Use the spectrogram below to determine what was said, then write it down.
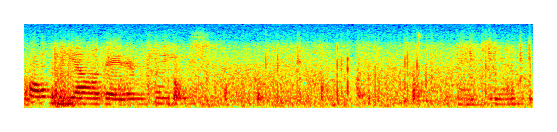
Hold the elevator, please. Thank you.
